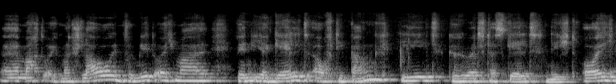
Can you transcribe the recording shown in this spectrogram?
Äh, macht euch mal schlau, informiert euch mal. Wenn ihr Geld auf die Bank legt, gehört das Geld nicht euch,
